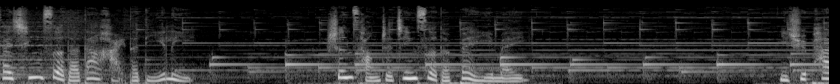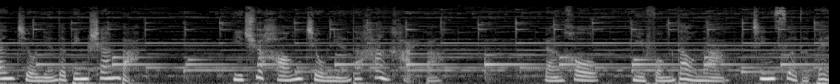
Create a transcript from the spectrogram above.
在青色的大海的底里，深藏着金色的贝一枚。你去攀九年的冰山吧，你去航九年的瀚海吧，然后你缝到那金色的背。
